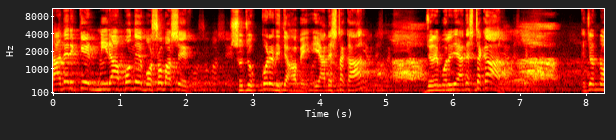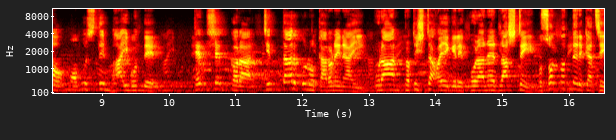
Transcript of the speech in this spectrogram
তাদেরকে নিরাপদে বসবাসের সুযোগ করে দিতে হবে। এই আদেশটা কার? জোরে বলি যে আদেশটা কার? এজন্য অমুসলিম ভাই বোনদের টেনশন করার চিন্তার কোনো কারণে নাই। কোরআন প্রতিষ্ঠা হয়ে গেলে কোরআনের রাষ্ট্রে মুসলমানদের কাছে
